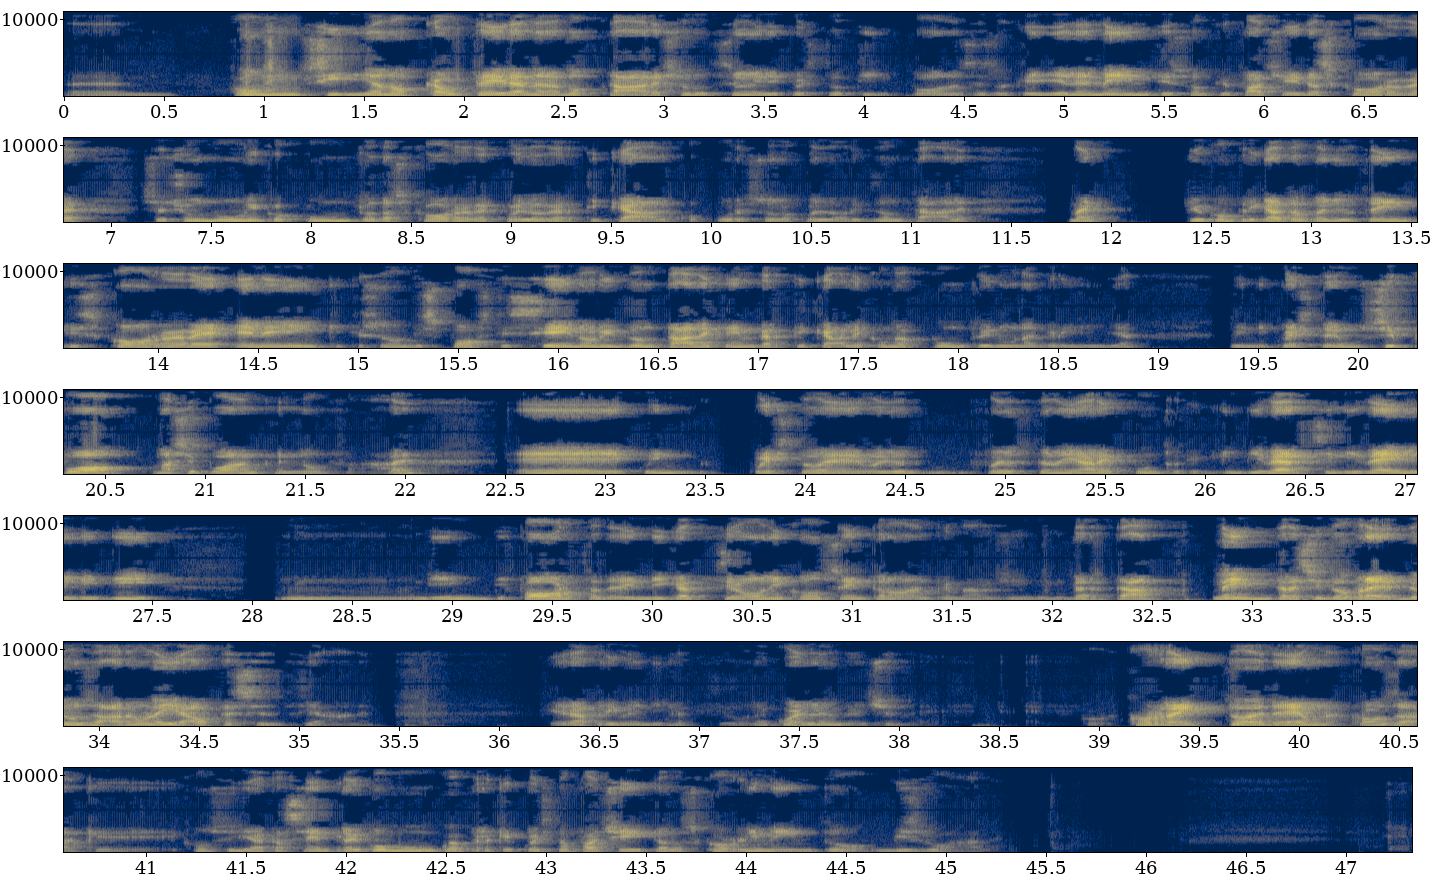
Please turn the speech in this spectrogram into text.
eh, consigliano cautela nell'adottare soluzioni di questo tipo, nel senso che gli elementi sono più facili da scorrere se c'è un unico punto da scorrere, quello verticale, oppure solo quello orizzontale, ma è più complicato per gli utenti scorrere elenchi che sono disposti sia in orizzontale che in verticale, come appunto in una griglia. Quindi questo è un si può, ma si può anche non fare. E quindi questo è, voglio, voglio sottolineare appunto che i diversi livelli di, mh, di, di, forza delle indicazioni consentono anche margini di libertà, mentre si dovrebbe usare un layout essenziale, che è la prima indicazione. Quello invece è corretto ed è una cosa che consigliata sempre e comunque perché questo facilita lo scorrimento visuale.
